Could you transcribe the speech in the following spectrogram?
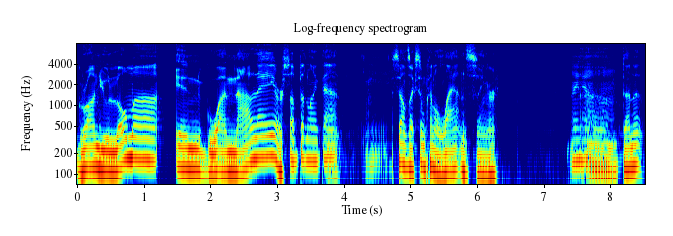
granuloma inguinale or something like that. It sounds like some kind of Latin singer. I know. Um, done it?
